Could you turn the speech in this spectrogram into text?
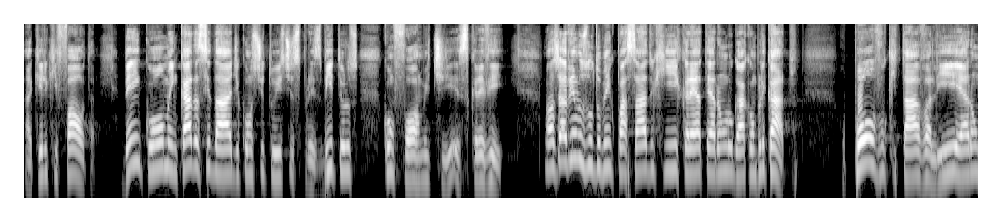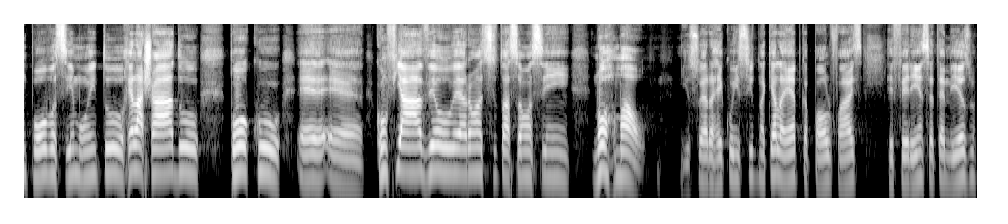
aquilo que falta, bem como em cada cidade constituístes presbíteros, conforme te escrevi. Nós já vimos no domingo passado que Creta era um lugar complicado. O povo que estava ali era um povo assim muito relaxado, pouco é, é, confiável, era uma situação assim normal. Isso era reconhecido naquela época. Paulo faz referência até mesmo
